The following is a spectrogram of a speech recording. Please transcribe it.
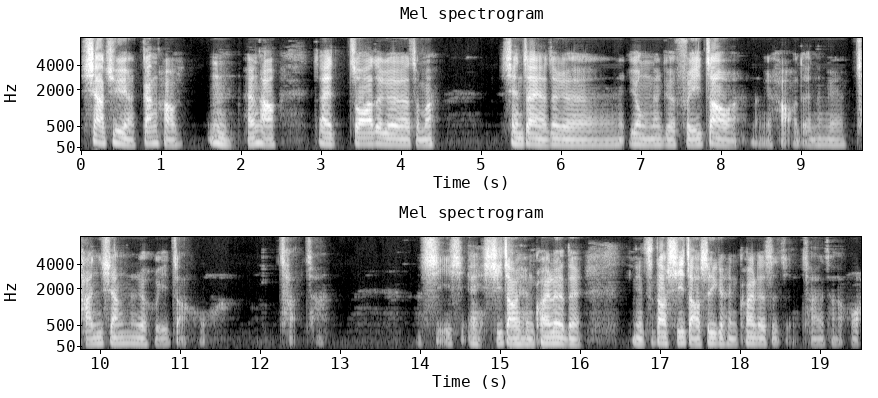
下去啊，刚好，嗯，很好。再抓这个什么？现在啊，这个用那个肥皂啊，那个好的那个檀香那个肥皂，哇，擦擦，洗一洗，哎，洗澡也很快乐的。你知道洗澡是一个很快乐的事情，擦一擦，哇，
